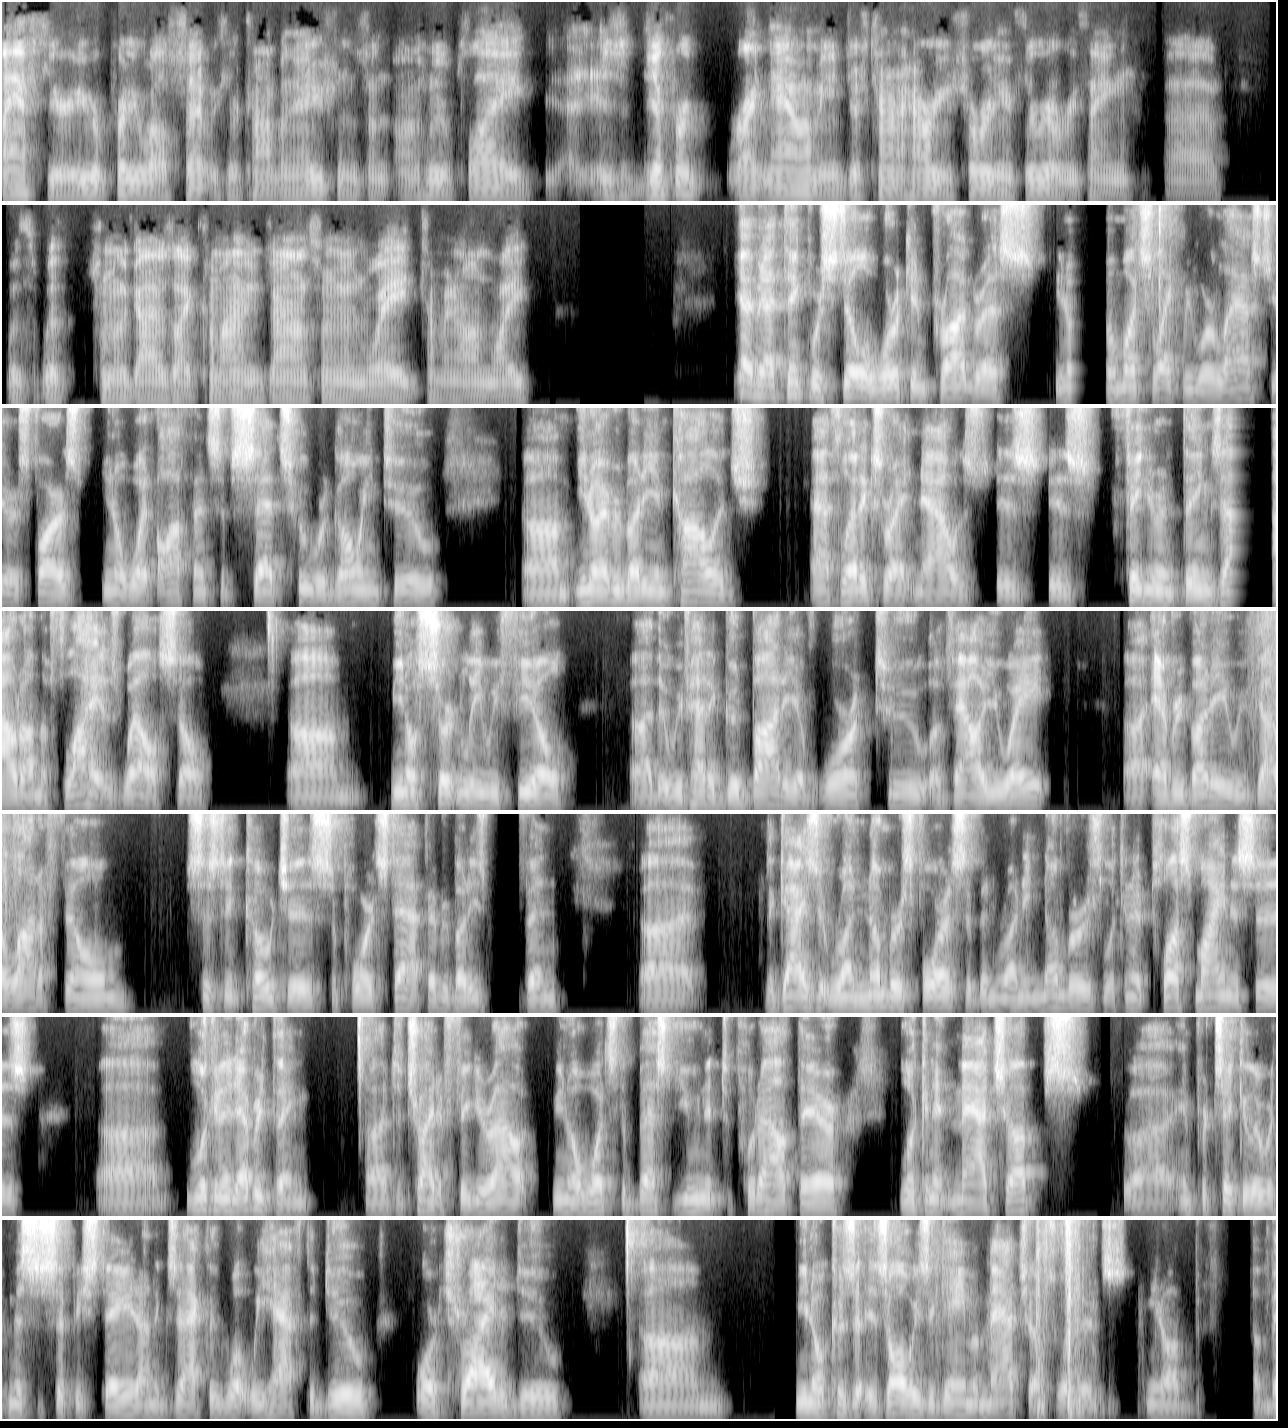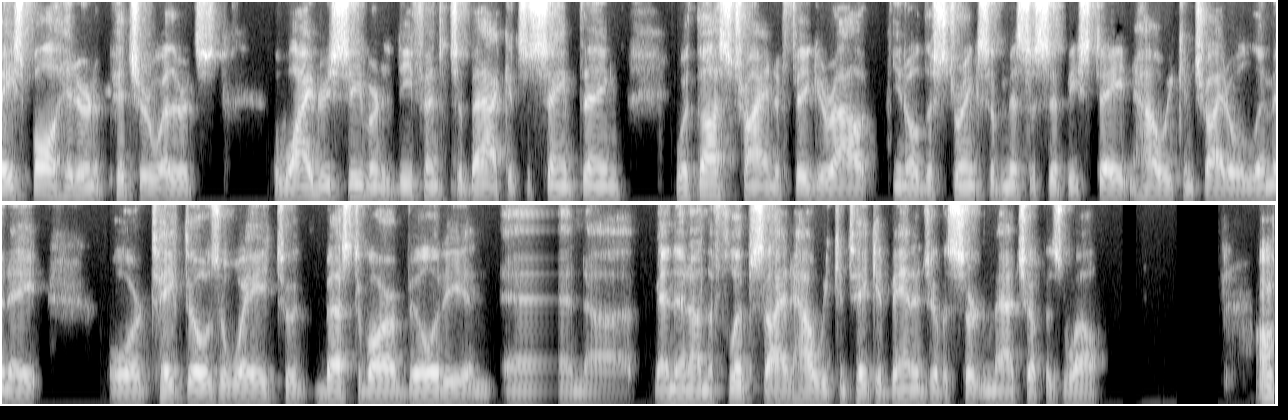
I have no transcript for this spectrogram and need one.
last year, you were pretty well set with your combinations on, on who to play. Is it different right now? I mean, just kind of how are you sorting through everything uh, with with some of the guys like Kamani Johnson and Wade coming on late? Yeah, I mean, I think we're still a work in progress. You know, much like we were last year, as far as you know, what offensive sets, who we're going to. Um, you know, everybody in college athletics right now is is is figuring things out on the fly as well. So, um, you know, certainly we feel uh, that we've had a good body of work to evaluate uh, everybody. We've got a lot of film, assistant coaches, support staff. Everybody's been uh, the guys that run numbers for us have been running numbers, looking at plus minuses, uh, looking at everything uh, to try to figure out, you know, what's the best unit to put out there, looking at matchups, uh, in particular with Mississippi State on exactly what we have to do or try to do. Um, you know, because it's always a game of matchups, whether it's, you know, a, a baseball hitter and a pitcher, whether it's a wide receiver and a defensive back, it's the same thing with us trying to figure out, you know, the strengths of Mississippi State and how we can try to eliminate or take those away to the best of our ability and and uh, and then on the flip side how we can take advantage of a certain matchup as well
